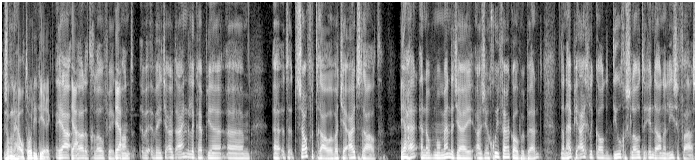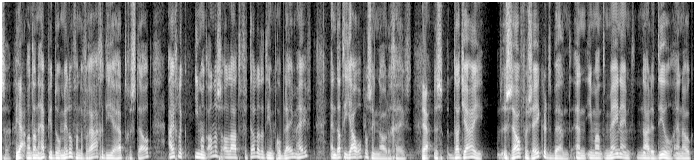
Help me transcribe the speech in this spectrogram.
Is ook een held hoor, die Dirk. Ja, Ja. Nou, dat geloof ik. Ja. Want we- weet je, uiteindelijk heb je ehm, eh, het, het zelfvertrouwen wat je uitstraalt. Ja. Hè? En op het moment dat jij, als je een goede verkoper bent, dan heb je eigenlijk al de deal gesloten in de analysefase. Ja. Want dan heb je door middel van de vragen die je hebt gesteld, eigenlijk iemand anders al laten vertellen dat hij een probleem heeft en dat hij jouw oplossing nodig heeft. Ja. Dus dat jij zelfverzekerd bent en iemand meeneemt naar de deal en ook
